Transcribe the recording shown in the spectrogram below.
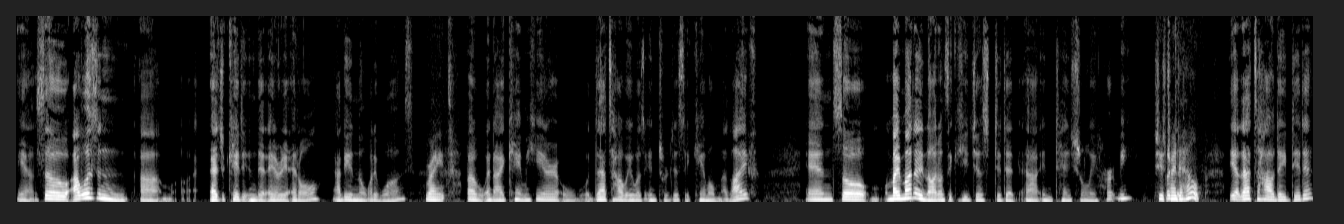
Yeah, so I wasn't um, educated in that area at all. I didn't know what it was. Right. But when I came here, that's how it was introduced. It came on my life. And so my mother-in-law, I don't think he just did it uh, intentionally hurt me. She was But trying the- to help. Yeah, that's how they did it.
